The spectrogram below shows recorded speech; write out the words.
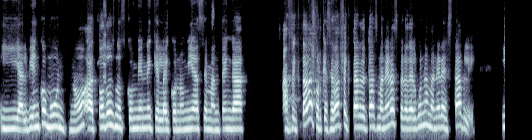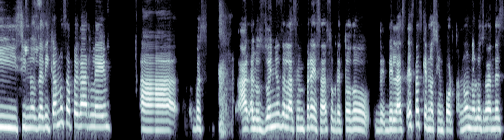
y al bien común, ¿no? A todos nos conviene que la economía se mantenga afectada porque se va a afectar de todas maneras, pero de alguna manera estable. Y si nos dedicamos a pegarle a, pues, a, los dueños de las empresas, sobre todo de, las, estas que nos importan, ¿no? No los grandes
